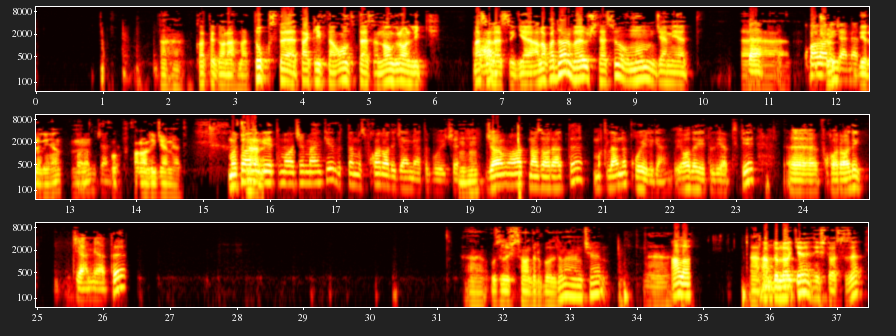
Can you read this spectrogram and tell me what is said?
aha kattakon rahmat. To'qqizta taklifdan oltitasi nogironlik masalasiga aloqador va uchtasi umum jamiyat e, fuqarolik jamiyati. berilgan. Fuqarolik jamiyati misoliga aytmoqchimanki bittamiz fuqarolik jamiyati bo'yicha mhm. jamoat nazorati miqlanib qo'yilgan. Bu yoqda aytilyaptiki e, fuqarolik jamiyati uzilish sodir bo'ldi manimcha. Allo abdulla aka eshityapsiz a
